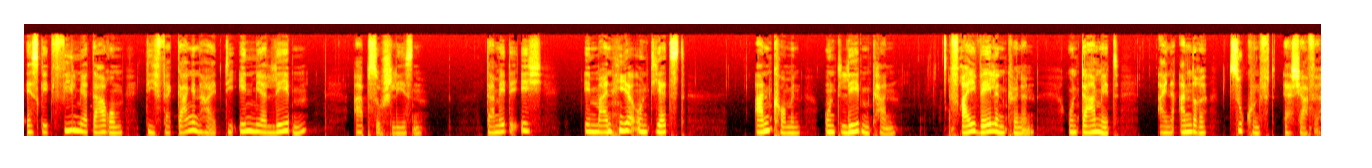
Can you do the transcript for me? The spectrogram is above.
Es geht vielmehr darum, die Vergangenheit, die in mir leben, abzuschließen, damit ich in mein Hier und Jetzt ankommen und leben kann, frei wählen können und damit eine andere Zukunft erschaffe.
